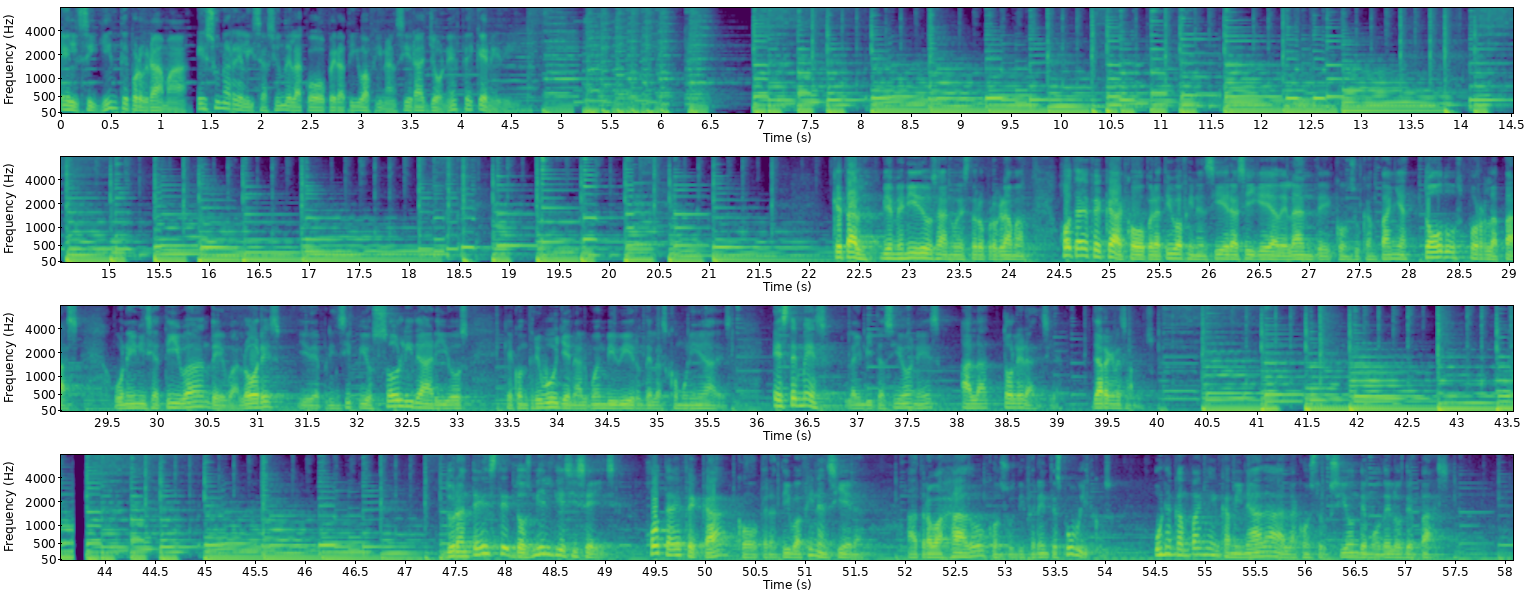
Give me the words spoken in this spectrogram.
El siguiente programa es una realización de la cooperativa financiera John F. Kennedy. ¿Qué tal? Bienvenidos a nuestro programa. JFK Cooperativa Financiera sigue adelante con su campaña Todos por la Paz, una iniciativa de valores y de principios solidarios que contribuyen al buen vivir de las comunidades. Este mes la invitación es a la tolerancia. Ya regresamos. Durante este 2016, JFK Cooperativa Financiera ha trabajado con sus diferentes públicos, una campaña encaminada a la construcción de modelos de paz.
